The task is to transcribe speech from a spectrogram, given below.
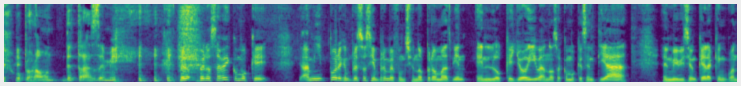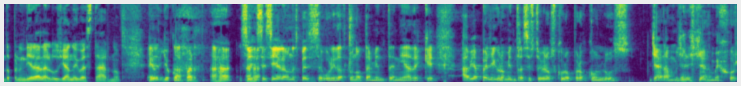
o peor aún detrás de mí. pero pero sabe como que a mí, por ejemplo, eso siempre me funcionó, pero más bien en lo que yo iba, ¿no? O sea, como que sentía en mi visión que era que en cuanto prendiera la luz ya no iba a estar, ¿no? Yo, eh, comparto. Ajá. sí, sí, sí, era una especie de seguridad que uno también tenía de que había peligro mientras estuviera oscuro, pero con luz ya era, ya era mejor.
